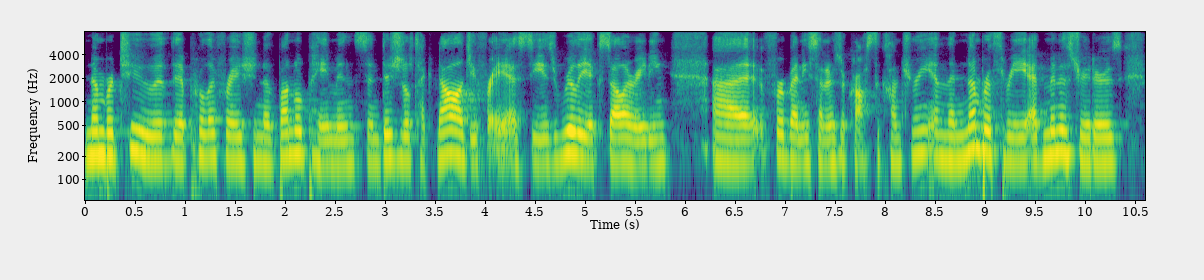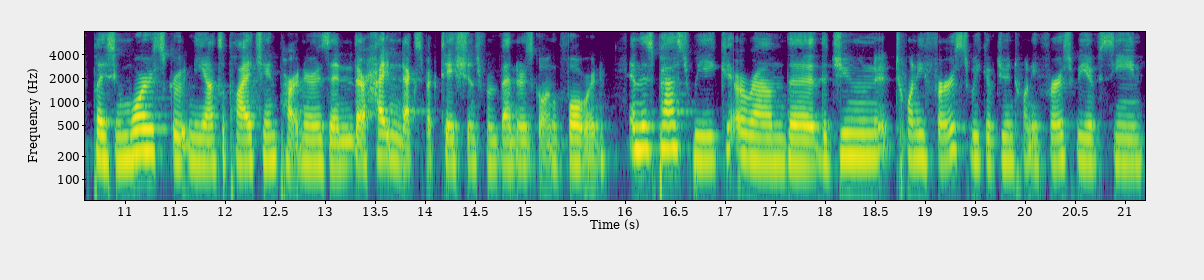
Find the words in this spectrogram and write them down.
Number two, the proliferation of bundled payments and digital technology for ASC is really accelerating uh, for many centers across the country. And then number three, administrators placing more scrutiny on supply chain partners and their heightened expectations from vendors going forward. In this past week, around the, the June 21st, week of June 21st, we have seen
